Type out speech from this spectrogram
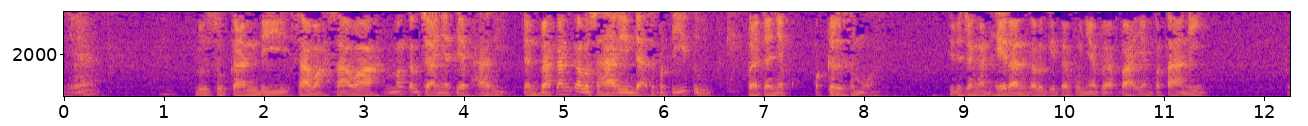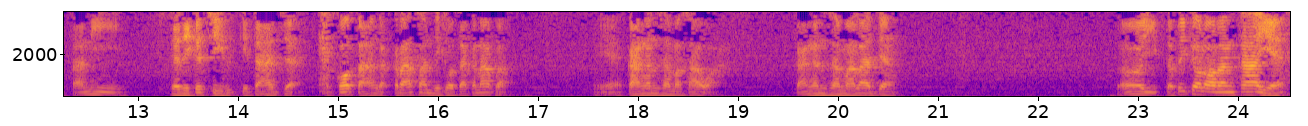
ya. Lusukan di sawah-sawah memang kerjaannya tiap hari. Dan bahkan kalau sehari tidak seperti itu badannya pegel semua. Jadi jangan heran kalau kita punya bapak yang petani petani dari kecil kita ajak ke kota nggak kerasan di kota. Kenapa? Ya kangen sama sawah kangen sama ladang. Oh, tapi kalau orang kaya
